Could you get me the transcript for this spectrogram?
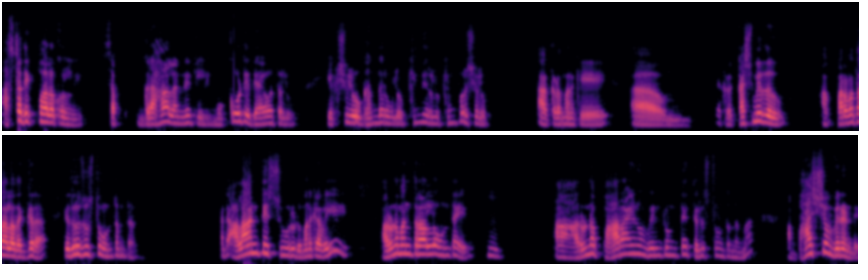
అష్టదిక్పాలకుల్ని సప్ గ్రహాలన్నిటిని ముక్కోటి దేవతలు యక్షులు గంధర్వులు కిన్నెరులు కింపురుషులు అక్కడ మనకి ఇక్కడ కాశ్మీర్ ఆ పర్వతాల దగ్గర ఎదురు చూస్తూ ఉంటుంటారు. అంటే అలాంటి సూర్యుడు మనకి అవి అరుణ మంత్రాల్లో ఉంటాయి. ఆ అరుణ పారాయణం వింటుంటే తెలుస్తుంటుందమ్మా. ఆ భాష్యం వినండి.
